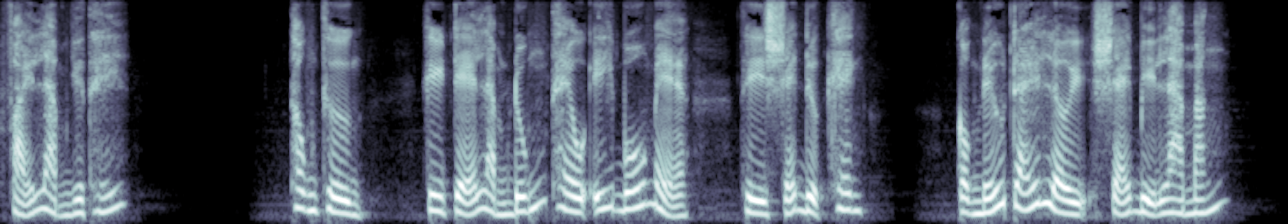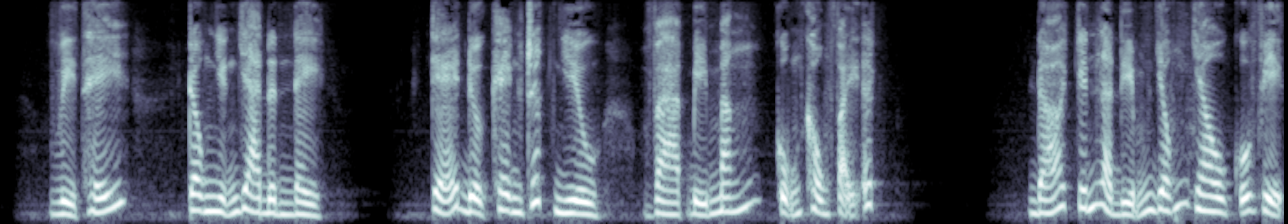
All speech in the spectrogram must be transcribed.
phải làm như thế. Thông thường khi trẻ làm đúng theo ý bố mẹ, thì sẽ được khen. Còn nếu trái lời, sẽ bị la mắng. Vì thế, trong những gia đình này trẻ được khen rất nhiều và bị mắng cũng không phải ít. Đó chính là điểm giống nhau của việc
